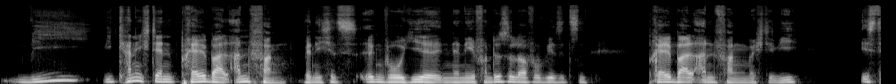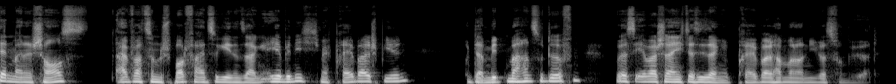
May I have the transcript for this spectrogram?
wie, wie kann ich denn Prellball anfangen, wenn ich jetzt irgendwo hier in der Nähe von Düsseldorf, wo wir sitzen, Prellball anfangen möchte? Wie ist denn meine Chance, einfach zu einem Sportverein zu gehen und sagen, hier bin ich, ich möchte Prellball spielen und da mitmachen zu dürfen? Oder ist eher wahrscheinlich, dass sie sagen, Prellball haben wir noch nie was von gehört?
